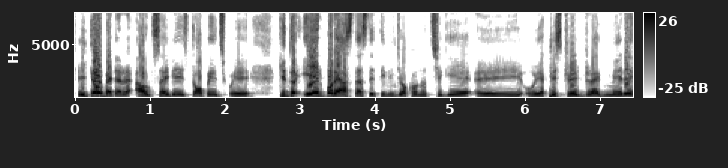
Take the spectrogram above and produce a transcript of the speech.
সেইটাও ব্যাটের আউটসাইড এজ টপ এজ হয়ে। কিন্তু এরপরে আস্তে আস্তে তিনি যখন হচ্ছে গিয়ে ওই একটি স্ট্রেট ড্রাইভ মেরে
